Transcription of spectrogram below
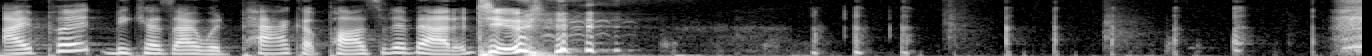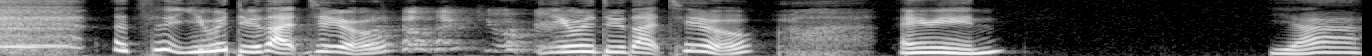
I put because I would pack a positive attitude. That's it. You would do that too. You would do that too. I mean, yeah.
